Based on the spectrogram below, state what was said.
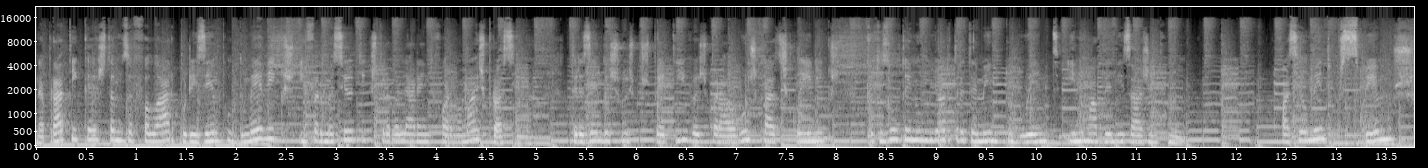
Na prática, estamos a falar, por exemplo, de médicos e farmacêuticos trabalharem de forma mais próxima, trazendo as suas perspectivas para alguns casos clínicos que resultem num melhor tratamento do doente e numa aprendizagem comum. Facilmente percebemos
